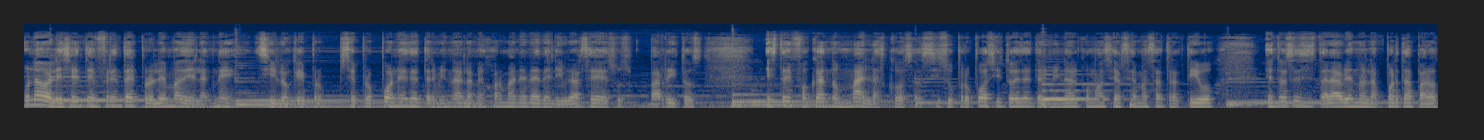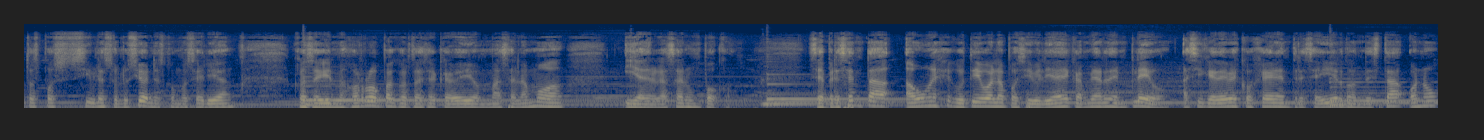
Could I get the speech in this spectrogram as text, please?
Un adolescente enfrenta el problema del acné. Si lo que se propone es determinar la mejor manera de librarse de sus barritos, está enfocando mal las cosas. Si su propósito es determinar cómo hacerse más atractivo, entonces estará abriendo la puerta para otras posibles soluciones, como serían conseguir mejor ropa, cortarse el cabello más a la moda y adelgazar un poco. Se presenta a un ejecutivo la posibilidad de cambiar de empleo, así que debe escoger entre seguir donde está o no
